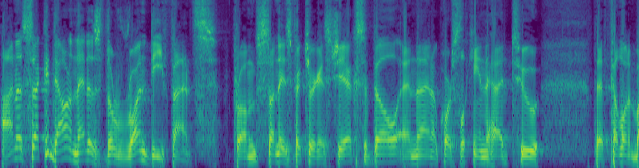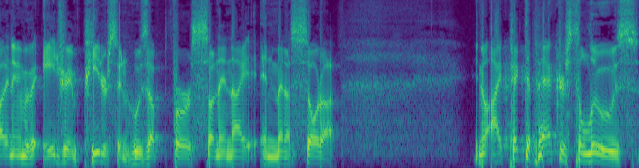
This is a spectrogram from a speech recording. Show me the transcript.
On a second down, and that is the run defense from Sunday's victory against Jacksonville. And then, of course, looking ahead to that fellow by the name of Adrian Peterson, who's up for Sunday night in Minnesota. You know, I picked the Packers to lose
